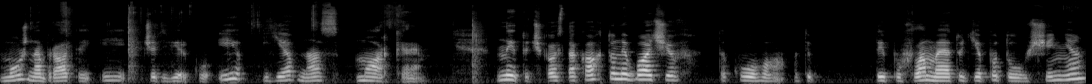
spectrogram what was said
Можна брати і четвірку. І є в нас маркери. Ниточка ось така, хто не бачив такого типу фламе, тут є потовщення,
